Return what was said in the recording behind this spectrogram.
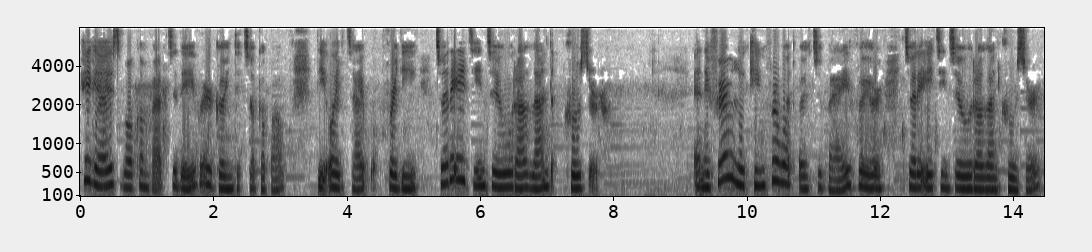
Hey guys, welcome back. Today we're going to talk about the oil type for the 2018 Toyota Land Cruiser. And if you're looking for what oil to buy for your 2018 Toyota Land Cruiser,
